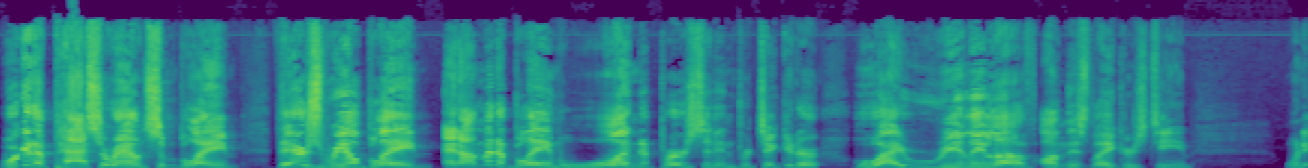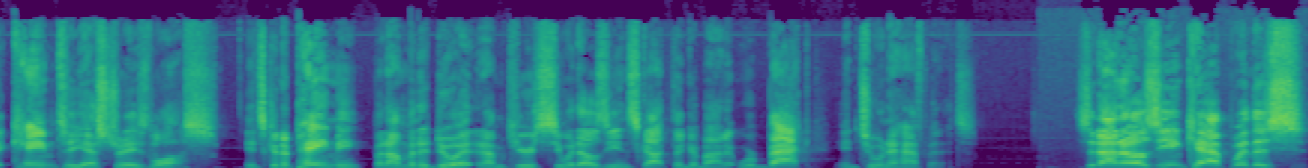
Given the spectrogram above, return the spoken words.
we're going to pass around some blame. There's real blame, and I'm going to blame one person in particular who I really love on this Lakers team when it came to yesterday's loss. It's going to pain me, but I'm going to do it, and I'm curious to see what LZ and Scott think about it. We're back in two and a half minutes. Sedano, LZ, and Kap with us,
